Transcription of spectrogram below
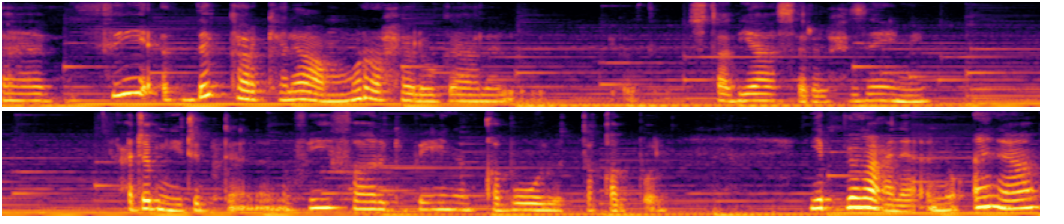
آه في أتذكر كلام مرة حلو قال الأستاذ ياسر الحزيمي. عجبني جدا إنه في فرق بين القبول والتقبل. بمعنى إنه أنا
